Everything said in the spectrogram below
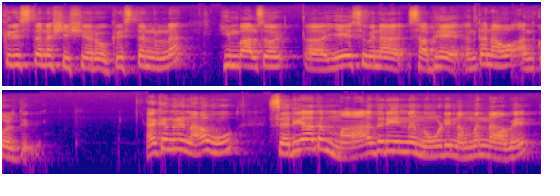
ಕ್ರಿಸ್ತನ ಶಿಷ್ಯರು, ಕ್ರಿಸ್ತನನ್ನು ಹಿಂಬಾಲಿಸೋ ಯೇಸುವಿನ ಸಭೆ ಅಂತ ನಾವು ಅಂದ್ಕೊಳ್ತೀವಿ. ಯಾಕಂದರೆ ನಾವು ಸರಿಯಾದ ಮಾದರಿಯನ್ನು ನೋಡಿ ನಮ್ಮನ್ನು ನಾವೇ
